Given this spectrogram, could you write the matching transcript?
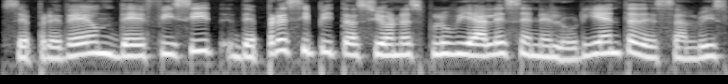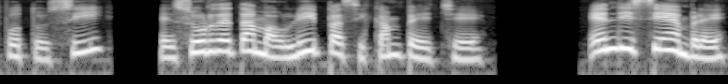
se prevé un déficit de precipitaciones pluviales en el oriente de San Luis Potosí, el sur de Tamaulipas y Campeche. En diciembre,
